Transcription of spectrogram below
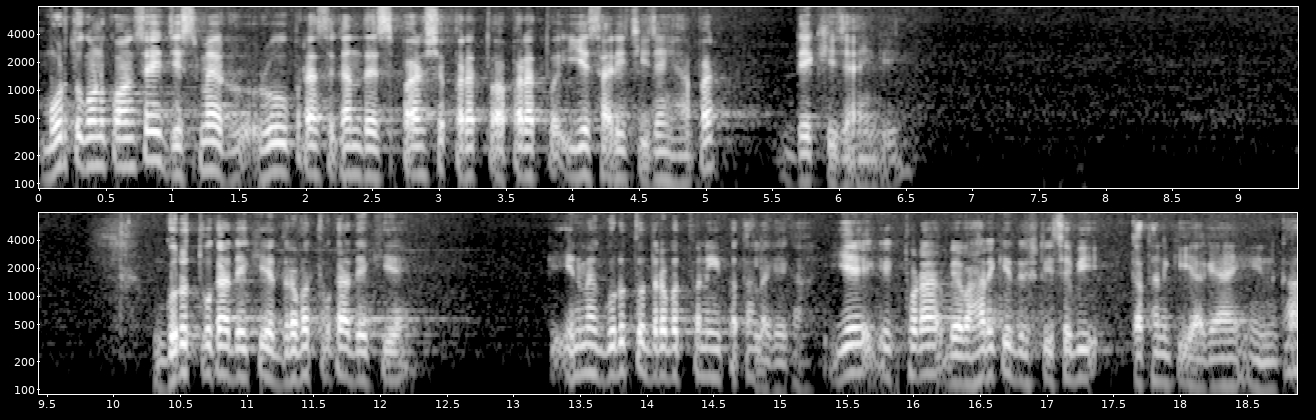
मूर्त गुण कौन से? जिसमें रूप, रस, गंध, स्पर्श, परत्व, अपरत्व, ये सारी चीज़ें यहाँ पर देखी जाएँगी। गुरुत्व का देखिए, द्रवत्व का देखिए, कि इनमें गुरुत्व, द्रवत्व नहीं पता लगेगा। ये एक थोड़ा व्यवहार की दृष्टि से भी कथन किया गया है इनका।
